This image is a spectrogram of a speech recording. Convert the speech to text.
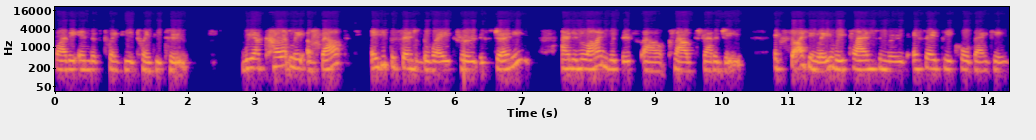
by the end of 2022. We are currently about 80% of the way through this journey, and in line with this uh, cloud strategy, excitingly, we plan to move SAP Core Banking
